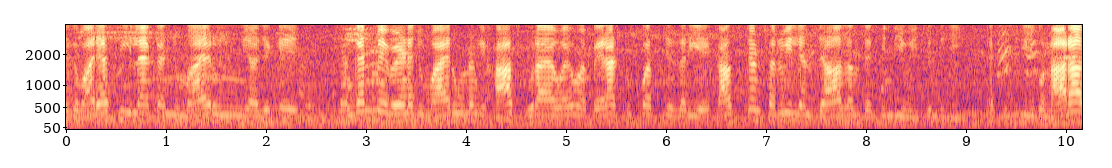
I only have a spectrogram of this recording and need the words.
जेके वारासी इलाइक़नि जूं माहिर हुयूं या जेके झंगनि में वेहण जूं माहिरूं उन्हनि खे ख़ासि घुरायो वियो ऐं पैराट्रुपर्स जे ज़रिए कॉन्स्टेंट सर्विलियंस जहाज़नि ते थींदी हुई सिंध जी ऐं सिंध जी जेको नारा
